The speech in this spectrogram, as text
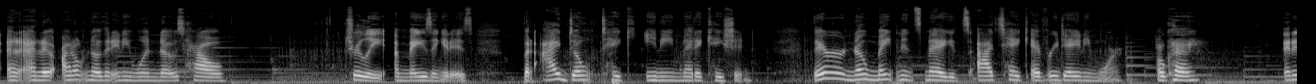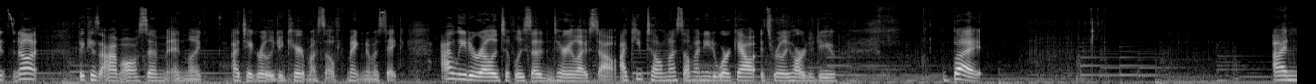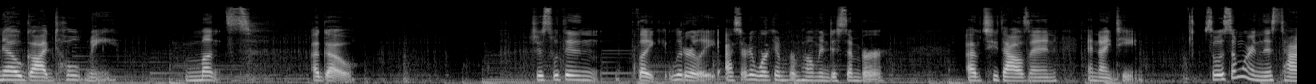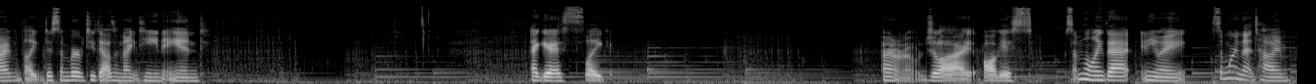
and, and I don't know that anyone knows how truly amazing it is, but I don't take any medication. There are no maintenance meds I take every day anymore, okay? And it's not because I'm awesome and like I take really good care of myself. Make no mistake. I lead a relatively sedentary lifestyle. I keep telling myself I need to work out. It's really hard to do. But I know God told me months ago, just within like literally, I started working from home in December of 2019. So it was somewhere in this time, like December of 2019, and I guess like I don't know, July, August, something like that. Anyway, somewhere in that time,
